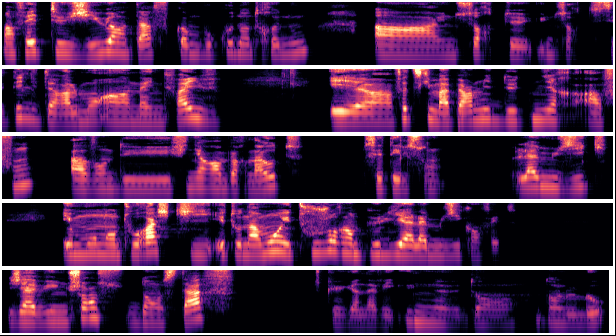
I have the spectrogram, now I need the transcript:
en fait, j'ai eu un taf comme beaucoup d'entre nous, à une sorte une sorte c'était littéralement un 9-5 et heu, en fait, ce qui m'a permis de tenir à fond avant de finir en burn-out, c'était le son, la musique et mon entourage qui, étonnamment, est toujours un peu lié à la musique, en fait. J'avais une chance dans le staff, parce qu'il y en avait une, dans dans le lot,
